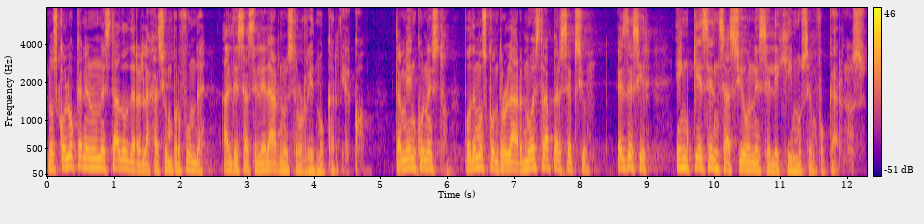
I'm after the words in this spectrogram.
nos colocan en un estado de relajación profunda al desacelerar nuestro ritmo cardíaco. También con esto podemos controlar nuestra percepción, es decir, en qué sensaciones elegimos enfocarnos.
